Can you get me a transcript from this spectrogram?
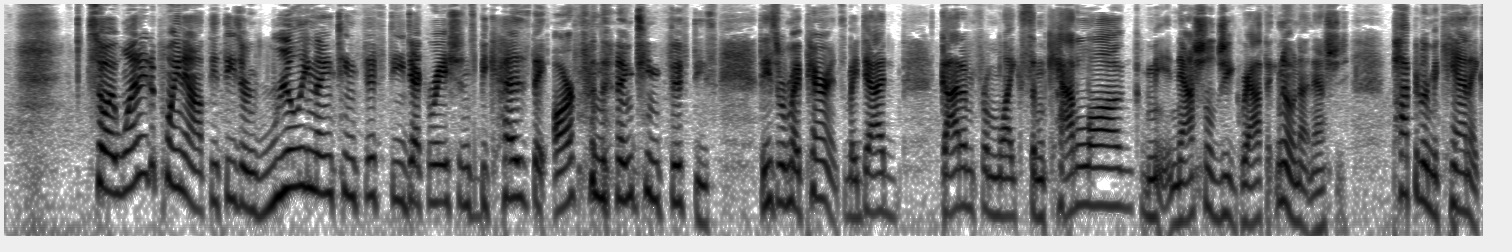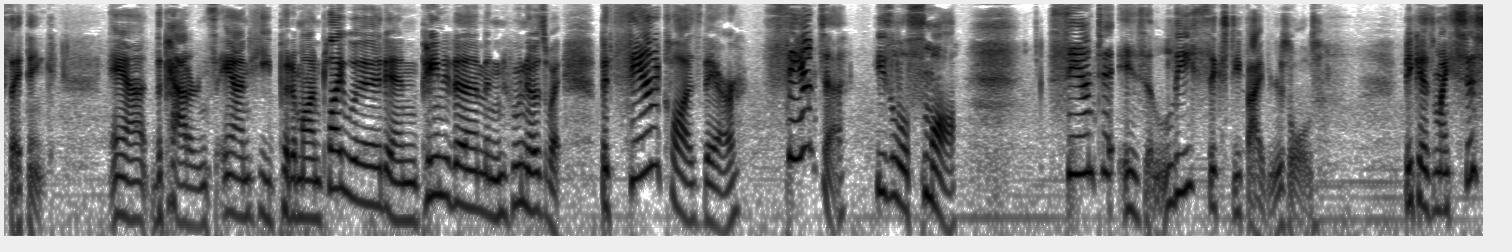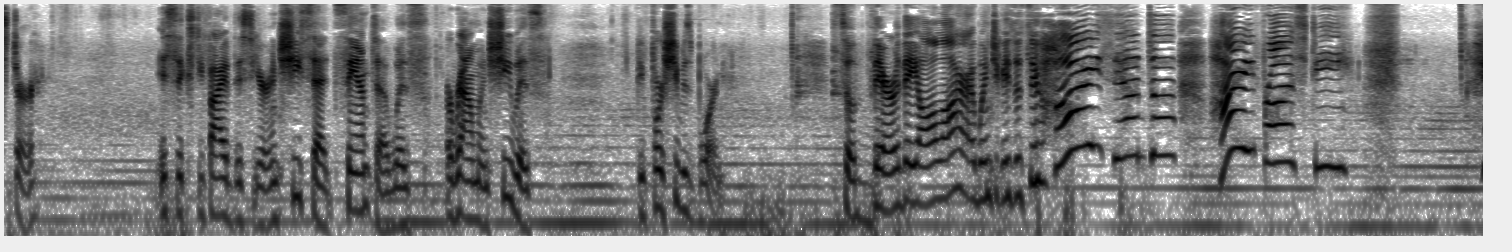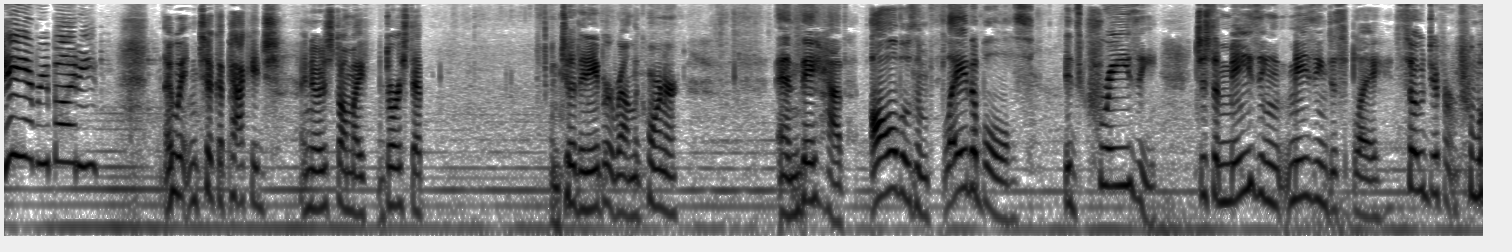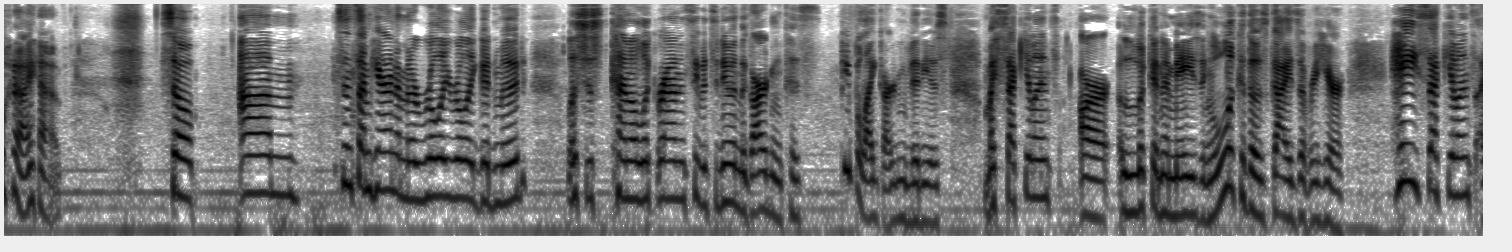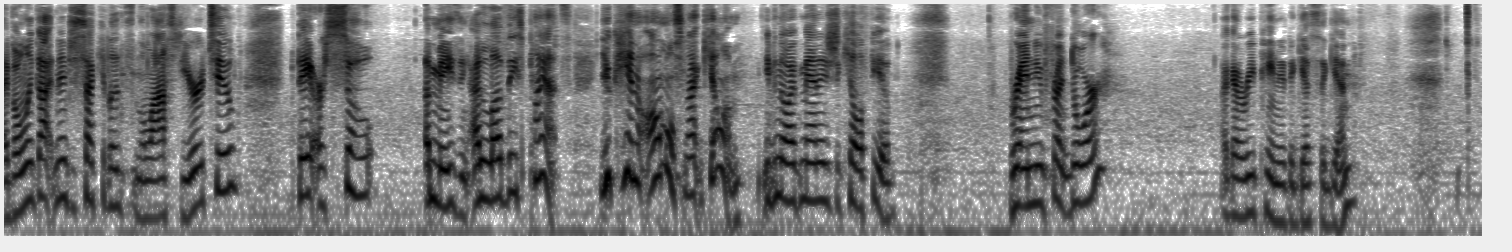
So I wanted to point out that these are really 1950 decorations because they are from the 1950s. These were my parents. My dad got them from like some catalog, National Geographic. No, not National. Popular Mechanics, I think and the patterns and he put them on plywood and painted them and who knows what but santa claus there santa he's a little small santa is at least 65 years old because my sister is 65 this year and she said santa was around when she was before she was born so there they all are i want you guys to say hi santa hi frosty Hey everybody! I went and took a package I noticed on my doorstep to the neighbor around the corner. And they have all those inflatables. It's crazy. Just amazing, amazing display. So different from what I have. So, um, since I'm here and I'm in a really, really good mood, let's just kind of look around and see what's new in the garden because people like garden videos. My succulents are looking amazing. Look at those guys over here. Hey, succulents. I've only gotten into succulents in the last year or two. They are so amazing. I love these plants. You can almost not kill them, even though I've managed to kill a few. Brand new front door. I got to repaint it, I guess, again.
